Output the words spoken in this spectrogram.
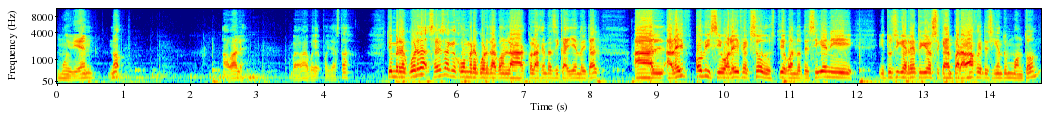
Muy bien. No. Ah, vale. Vale, vale pues, pues ya está. Tío, me recuerda... ¿Sabes a qué juego me recuerda con la, con la gente así cayendo y tal? Al, al Ape Odyssey o al Ape Exodus, tío. Cuando te siguen y, y tú sigues reto y ellos se caen para abajo y te siguen un montón.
